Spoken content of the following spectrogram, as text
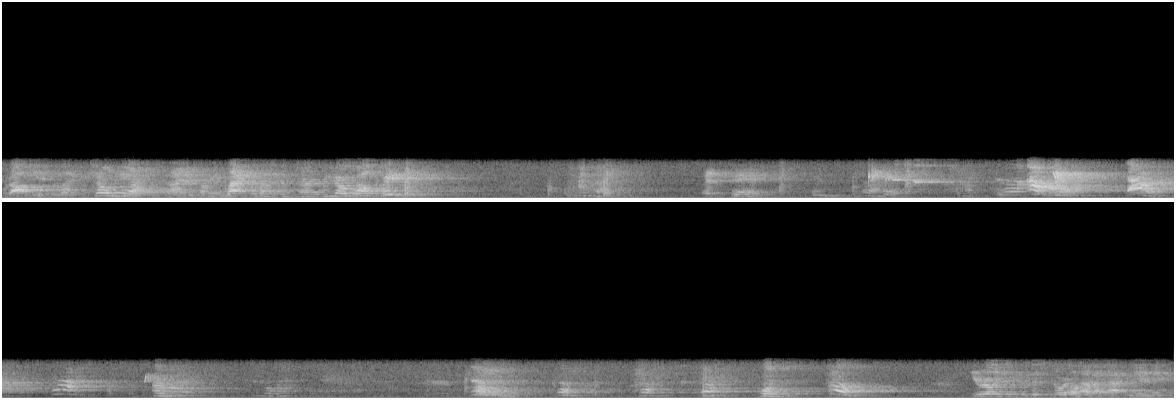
would obviously like to kill me, and I'm becoming less and less concerned for your well-being. Let's dance. You really think that this story will have a happy ending?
